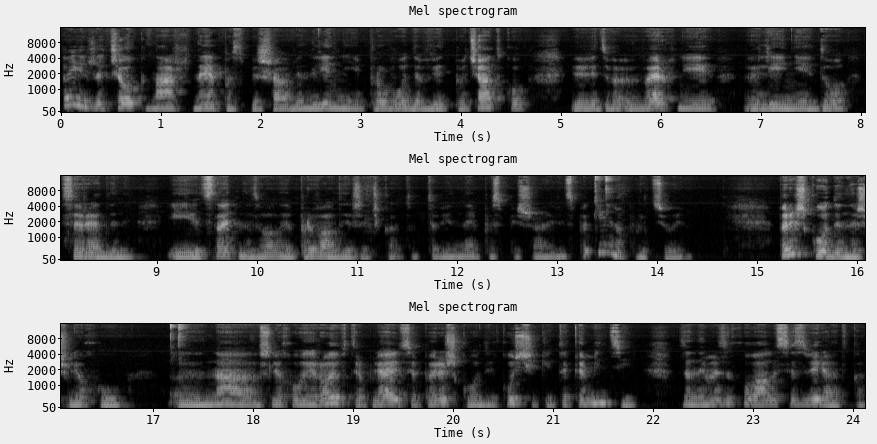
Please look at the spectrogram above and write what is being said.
А їжачок наш не поспішав, він лінії проводив від початку, від верхньої лінії до середини. І слайд назвали привал їжачка, тобто він не поспішає, він спокійно працює. Перешкоди на шляху. Е, на шляху героїв трапляються перешкоди, кущики та камінці. За ними заховалися звірятка.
